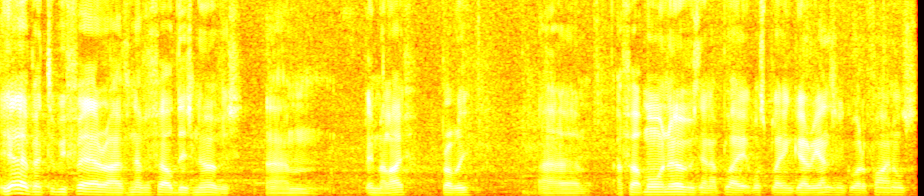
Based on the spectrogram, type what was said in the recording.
Yeah, but to be fair, I've never felt this nervous um, in my life probably. Um, I felt more nervous than I play, was playing Gary Hansen in quarterfinals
